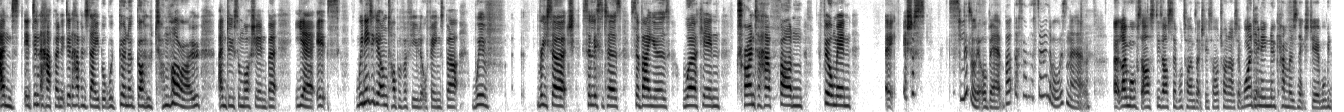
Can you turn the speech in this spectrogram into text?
and it didn't happen. It didn't happen today, but we're gonna go tomorrow and do some washing. But yeah, it's we need to get on top of a few little things, but with research, solicitors, surveyors, working, trying to have fun, filming, it, it's just slid a little bit, but that's understandable, isn't it? Uh, Lone Wolf's asked, he's asked several times actually, so I'll try and answer it. Why do we need new cameras next year? Well, we,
